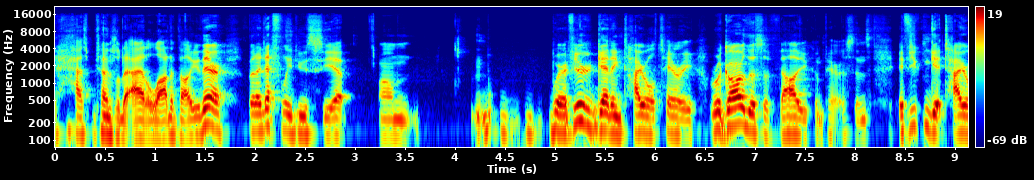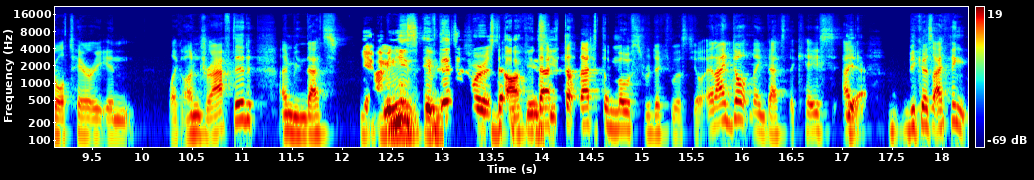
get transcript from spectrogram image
has potential to add a lot of value there. But I definitely do see it. Um, where if you're getting Tyrell Terry, regardless of value comparisons, if you can get Tyrell Terry in like undrafted, I mean that's yeah. I mean he's if this is where his stock is, that's the, that's the most ridiculous deal, and I don't think that's the case. I, yeah. because I think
